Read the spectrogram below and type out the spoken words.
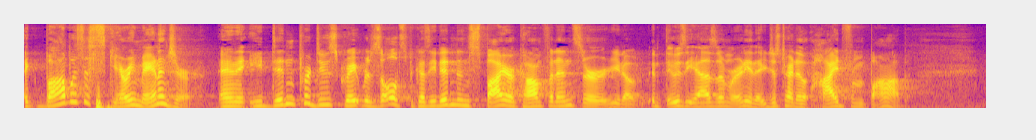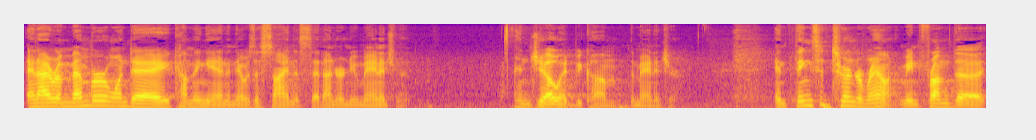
Like, Bob was a scary manager, and he didn't produce great results because he didn't inspire confidence or, you know, enthusiasm or anything. He just tried to hide from Bob. And I remember one day coming in, and there was a sign that said under new management. And Joe had become the manager. And things had turned around. I mean, from the,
